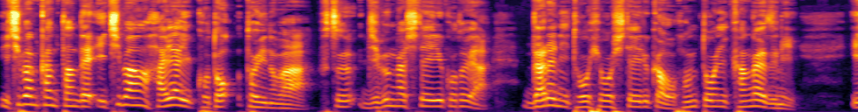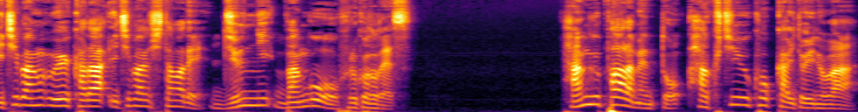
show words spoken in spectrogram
一番簡単で一番早いことというのは普通自分がしていることや誰に投票しているかを本当に考えずに一番上から一番下まで順に番号を振ることです。ハングパーラメント白昼国会というのは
